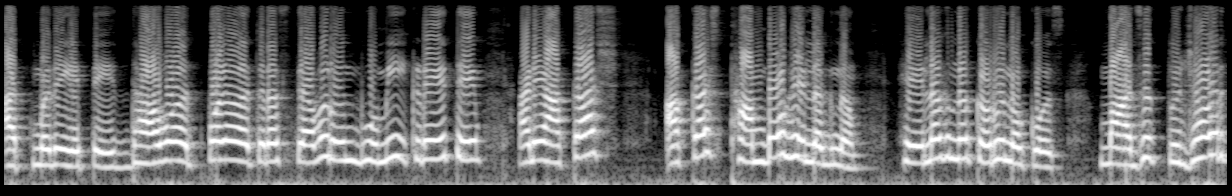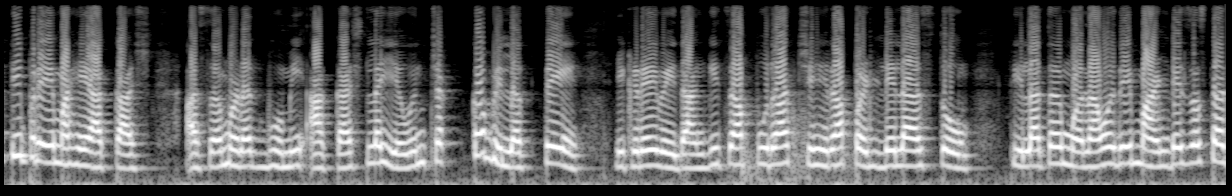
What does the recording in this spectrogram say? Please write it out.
आतमध्ये येते. धावत पळत रस्त्यावरून भूमी इकडे येते आणि आकाश आकाश थांबव हे लग्न. हे लग्न करू नकोस. माझं तुझ्यावरती प्रेम आहे आकाश. असं म्हणत भूमी आकाशला येऊन चक्क बिलकते इकडे वेदांगीचा पुरा चेहरा पडलेला असतो. तिला तर मनामध्ये मांडेच असतात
